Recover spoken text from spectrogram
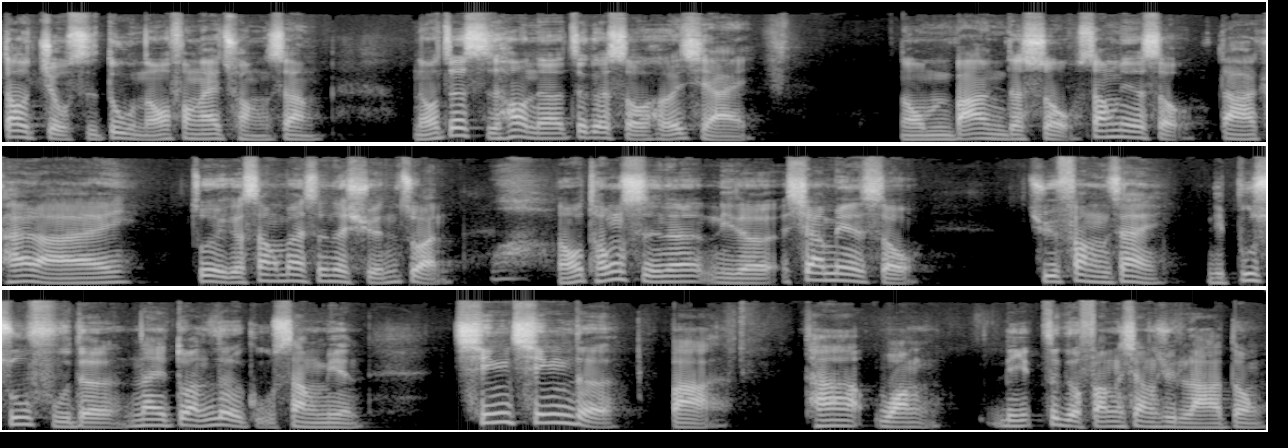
到九十度，然后放在床上，然后这时候呢，这个手合起来。那我们把你的手上面的手打开来，做一个上半身的旋转。哇！然后同时呢，你的下面手去放在你不舒服的那一段肋骨上面，轻轻的把它往你这个方向去拉动，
